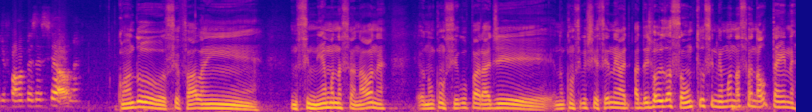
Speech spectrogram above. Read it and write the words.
de forma presencial, né? Quando se fala em, em cinema nacional, né, eu não consigo parar de. Não consigo esquecer né, a, a, desvalorização que o cinema nacional tem, né?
